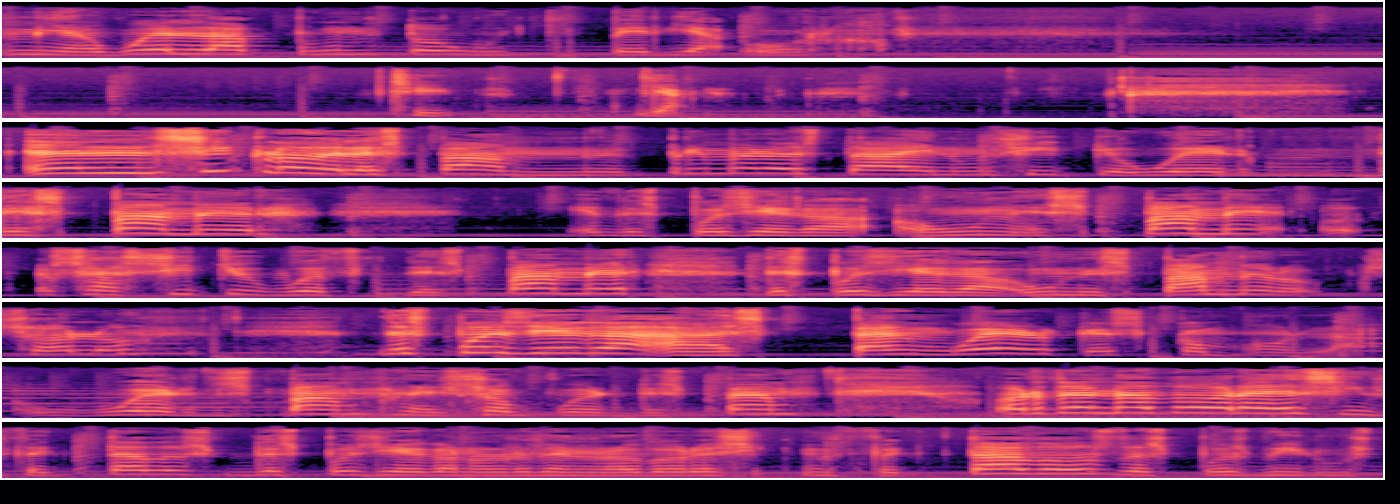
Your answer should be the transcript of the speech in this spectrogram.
miabuela.wikipedia.org. Sí, ya. El ciclo del spam. Primero está en un sitio web de spammer. Eh, después llega a un spammer, o sea, sitio web de spammer. Después llega a un spammer solo. Después llega a spamware, que es como la web spam, el software de spam. Ordenadores infectados. Después llegan ordenadores infectados. Después virus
